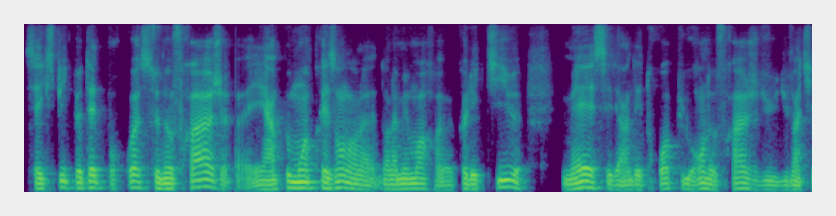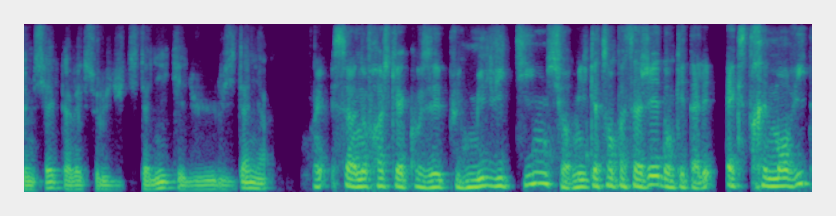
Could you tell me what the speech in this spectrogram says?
Ça explique peut-être pourquoi ce naufrage est un peu moins présent dans la, dans la mémoire euh, collective, mais c'est un des trois plus grands naufrages du XXe siècle avec celui du Titanic et du Lusitania. Oui, c'est un naufrage qui a causé plus de 1000 victimes sur 1400 passagers, donc est allé extrêmement vite.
